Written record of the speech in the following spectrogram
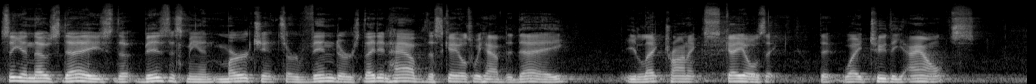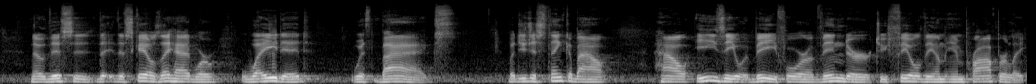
See, in those days, the businessmen, merchants, or vendors, they didn't have the scales we have today, electronic scales that, that weigh to the ounce. No, this is the, the scales they had were weighted with bags. But you just think about how easy it would be for a vendor to fill them improperly.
